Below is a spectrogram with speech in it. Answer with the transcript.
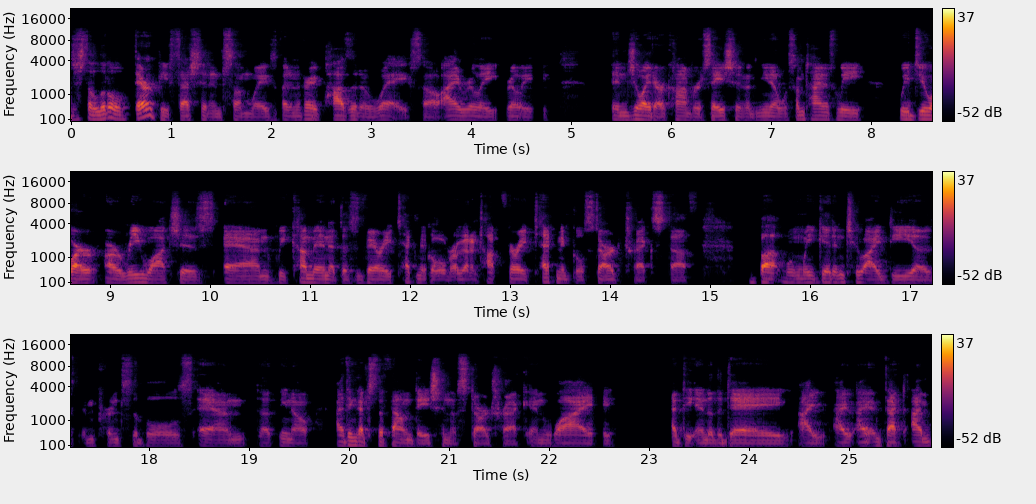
just a little therapy session in some ways, but in a very positive way. So I really, really enjoyed our conversation. And you know, sometimes we we do our our re-watches and we come in at this very technical. We're going to talk very technical Star Trek stuff, but when we get into ideas and principles, and uh, you know, I think that's the foundation of Star Trek and why at the end of the day, I, I, I, in fact, I'm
